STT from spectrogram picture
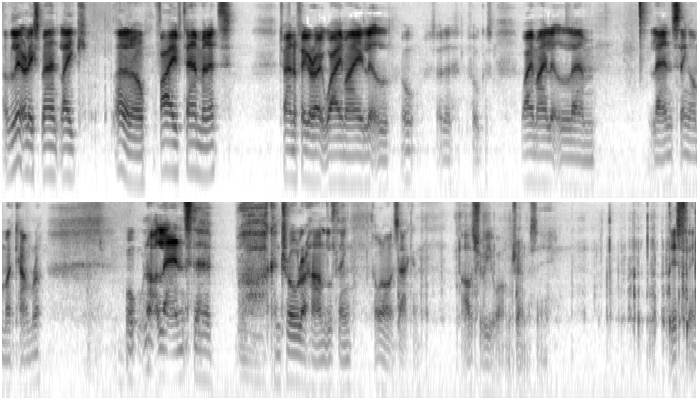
I've literally spent like, I don't know, five, ten minutes trying to figure out why my little, oh, so the focus, why my little um, lens thing on my camera, well, not lens, the oh, controller handle thing. Hold on a second. I'll show you what I'm trying to say. This thing.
